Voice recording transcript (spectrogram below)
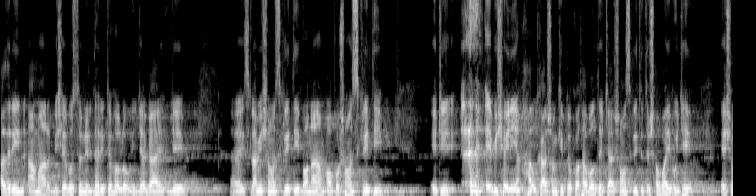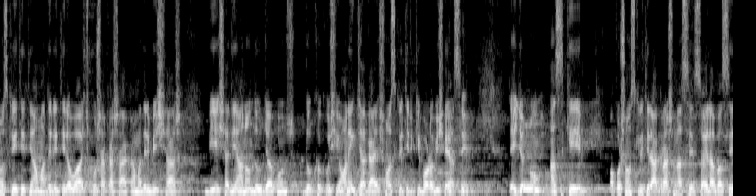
হাজরিন, আমার বিষয়বস্তু নির্ধারিত হলো এই জায়গায় যে ইসলামী সংস্কৃতি বনাম অপসংস্কৃতি। এটি এই বিষয় নিয়ে হালকা সংক্ষিপ্ত কথা বলতে চাই। সংস্কৃতি তো সবাই বুঝে। এই সংস্কৃতিতে আমাদের রীতি রেওয়াজ পোশাক আশাক, আমাদের বিশ্বাস, বিয়ে শাদী, আনন্দ উদযাপন, দুঃখ, খুশি অনেক জায়গায় সংস্কৃতির একটি বড় বিষয় আছে। এই জন্য আজকে অপসংস্কৃতির আগ্রাসন আছে সয়লাভ আছে।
